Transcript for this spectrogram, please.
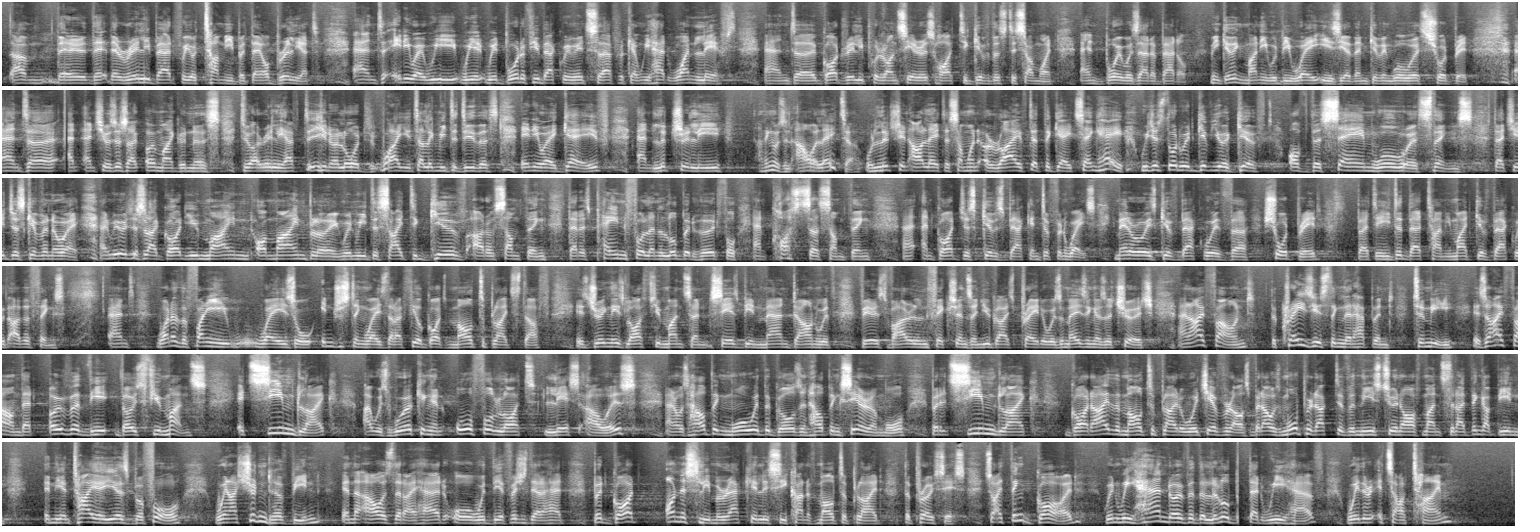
Um, they're, they're, really bad for your tummy, but they are brilliant. And anyway, we, we, we'd bought a few back when we went to South Africa, and we had one left. And uh, God really put it on Sarah's heart to give this to someone. And boy, was that a battle. I mean, giving money would be way easier than giving Woolworths shortbread. And, uh, and, and she was just like, oh my goodness, do I really have to, you know, Lord, why are you telling me to do this? Anyway, gave, and literally I think it was an hour later, or literally an hour later, someone arrived at the gate saying, Hey, we just thought we'd give you a gift of the same Woolworths things that you had just given away. And we were just like, God, you mind are mind blowing when we decide to give out of something that is painful and a little bit hurtful and costs us something, uh, and God just gives back in different ways. He may not always give back with uh, shortbread, but he did that time. He might give back with other things. And one of the funny ways or interesting ways that I feel God's multiplied stuff is during these last few months and Sarah's been manned down with various viral infections, and you guys prayed. It was amazing as a church. And I found the craziest thing that happened to me is I found that over the, those few months, it seemed like I was working an awful lot less hours, and I was helping more with the girls and helping Sarah more. But it seemed like God either multiplied or whichever else. But I was more productive in these two and a half months than I think I've been in the entire years before when I shouldn't have been in the hours that I had or with the efficiency that I had. But God honestly, miraculously kind of multiplied the process. So I think God, when we hand over the little bit that we have, whether it's our time,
